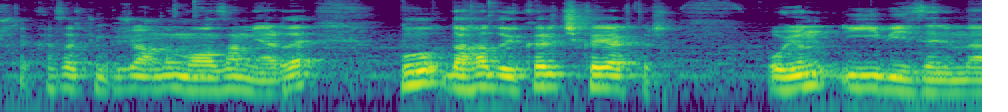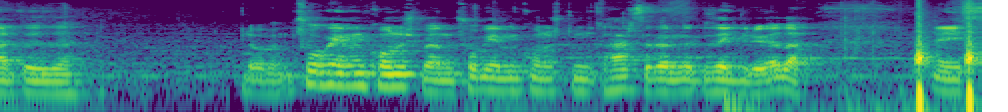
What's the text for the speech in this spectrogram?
İşte kasa çünkü şu anda muazzam yerde. Bu daha da yukarı çıkacaktır. Oyun iyi bir izlenim verdi. Bakın çok emin konuşmayalım. Çok emin konuştuğumuzda her seferinde bize giriyor da. Neyse.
